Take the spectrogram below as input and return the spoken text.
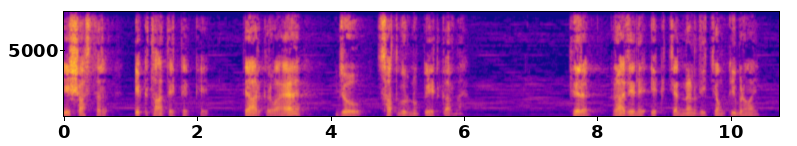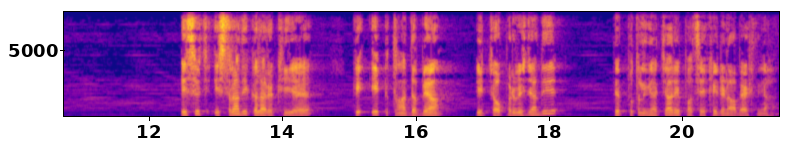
ਇਹ ਸ਼ਾਸਤਰ ਇੱਕ ਥਾਂ ਤੇ ਟਿਕ ਕੇ ਤਿਆਰ ਕਰਵਾਇਆ ਜੋ ਸਤਿਗੁਰੂ ਨੂੰ ਭੇਟ ਕਰਨਾ ਹੈ। ਫਿਰ ਰਾਜੇ ਨੇ ਇੱਕ ਚੰਨਣ ਦੀ ਚੌਂਕੀ ਬਣਵਾਈ। ਇਸ ਵਿੱਚ ਇਸ ਤਰ੍ਹਾਂ ਦੀ ਕਲਾ ਰੱਖੀ ਹੈ ਕਿ ਇੱਕ ਥਾਂ ਦੱਬਿਆਂ ਇਹ ਚੌਪੜ ਵਿੱਚ ਜਾਂਦੀ ਹੈ ਤੇ ਪੁਤਲੀਆਂ ਚਾਰੇ ਪਾਸੇ ਖੇਡਣ ਆ ਬੈਠਦੀਆਂ ਹਨ।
